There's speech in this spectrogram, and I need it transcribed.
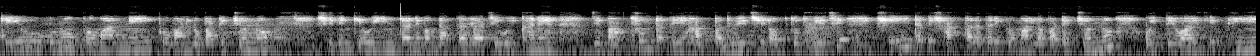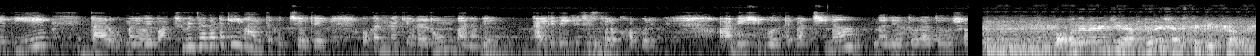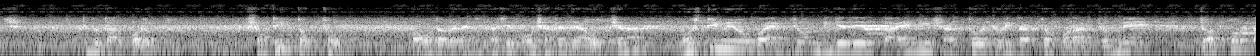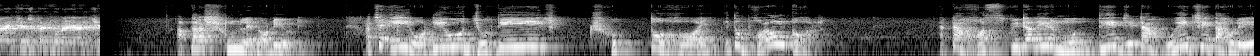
কেউ কোনো প্রমাণ নেই, প্রমাণ লোপাটির জন্য। সেদিনকে ওই ইন্টার্ন এবং ডাক্তাররা যে ওইখানের যে বাথরুমটাতে হাত পা ধুয়েছে, রক্ত ধুয়েছে, সেইটাকে সাত তাড়াতাড়ি প্রমাণ লোপাটের জন্য ওই দেওয়ালকে ভেঙে দিয়ে তার মানে ওই বাথরুমের জায়গাটাকেই ভাঙতে হচ্ছে ওদের। ওখানে নাকি ওরা রুম বানাবে। কালকে দেখেছিস তোরা খবরে। আর বেশি বলতে পারছি না। মানে তোরা তো সব মমতা ব্যানার্জির হাত ধরে শাস্তি বিপ্লব হয়েছে। কিন্তু তারপরেও সঠিক তথ্য মমতা ব্যানার্জির কাছে পৌঁছাতে দেওয়া হচ্ছে না। মুষ্টিমেয় কয়েকজন নিজেদের কায়েমি স্বার্থ চরিতার্থ করার জন্যে যৎপরতায় চেষ্টা করে যাচ্ছে। আপনারা শুনলেন অডিওটি। আচ্ছা এই অডিও যদি সত্য হয়, এ তো ভয়ঙ্কর। একটা হসপিটালের মধ্যে যেটা হয়েছে তাহলে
